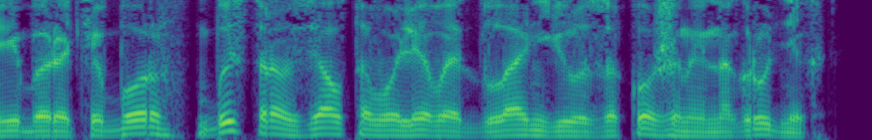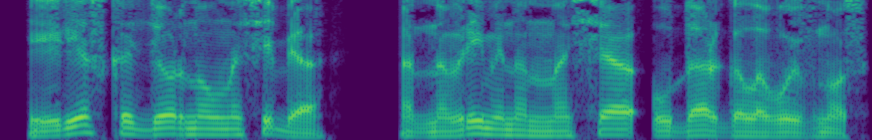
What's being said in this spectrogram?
ибо Ратибор быстро взял того левой дланью за кожаный нагрудник и резко дернул на себя, одновременно нанося удар головой в нос.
